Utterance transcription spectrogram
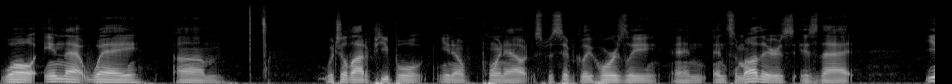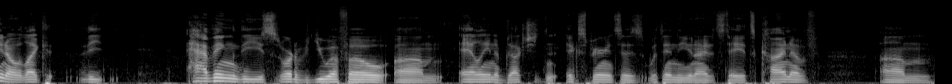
Well, in that way, um, which a lot of people, you know, point out, specifically Horsley and and some others, is that, you know, like the having these sort of UFO um, alien abduction experiences within the United States kind of um,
